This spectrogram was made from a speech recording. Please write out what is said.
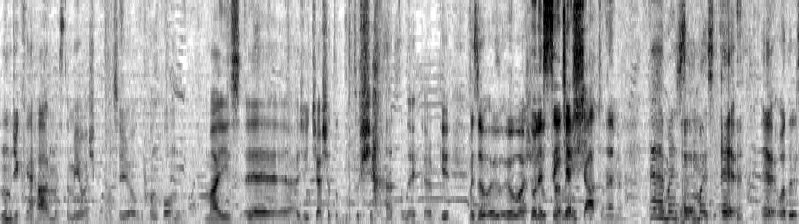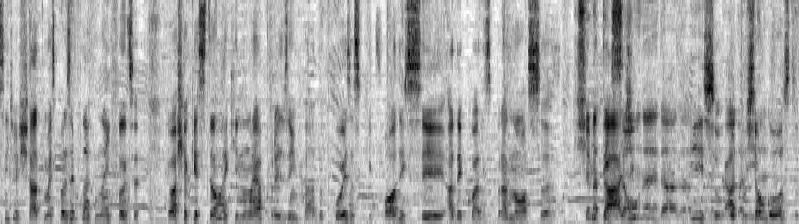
Não digo que é raro, mas também eu acho que não seja algo tão comum. Mas é, a gente acha tudo muito chato, né, cara? Porque, mas eu, eu, eu acho Adolescente é chato, né, meu? É, mas é. mas é, é, o adolescente é chato. Mas, por exemplo, na, na infância, eu acho que a questão é que não é apresentado coisas que podem ser adequadas para nossa que chama idade. atenção, né, da, da Isso, ou pro ali, seu né? gosto.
